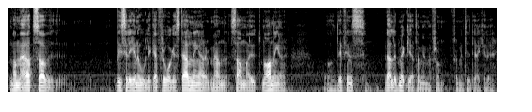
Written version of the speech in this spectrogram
Man möts av visserligen olika frågeställningar men samma utmaningar. Och det finns väldigt mycket jag tar med mig från, från min tidigare karriär.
